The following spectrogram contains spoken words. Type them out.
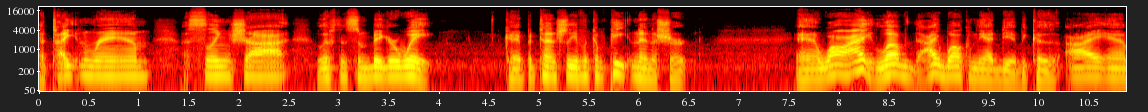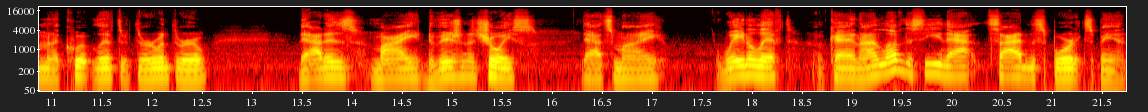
a Titan Ram, a slingshot, lifting some bigger weight. Okay, potentially even competing in a shirt. And while I love, I welcome the idea because I am an equipped lifter through and through. That is my division of choice. That's my way to lift. Okay, and I love to see that side of the sport expand.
